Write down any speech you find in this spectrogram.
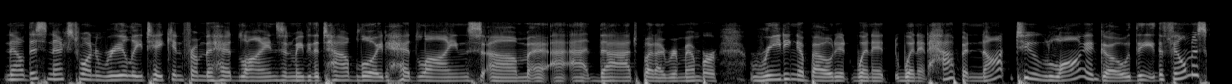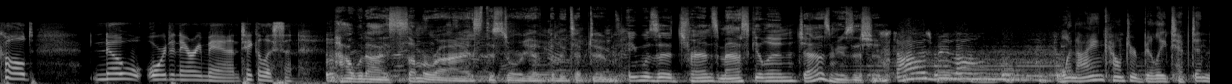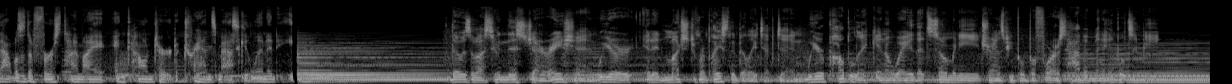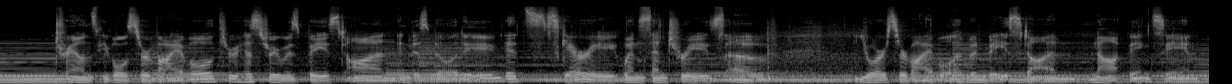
Now, this next one really taken from the headlines and maybe the tabloid headlines um, at, at that. But I remember reading about it when it when it happened not too long ago. The the film is called No Ordinary Man. Take a listen. How would I summarize the story of Billy Tipton? He was a transmasculine jazz musician. When I encountered Billy Tipton, that was the first time I encountered transmasculinity. those of us in this generation, we are in a much different place than Billy Tipton. We are public in a way that so many trans people before us haven't been able to be. Trans people's survival through history was based on invisibility. It's scary when centuries of your survival have been based on not being seen.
